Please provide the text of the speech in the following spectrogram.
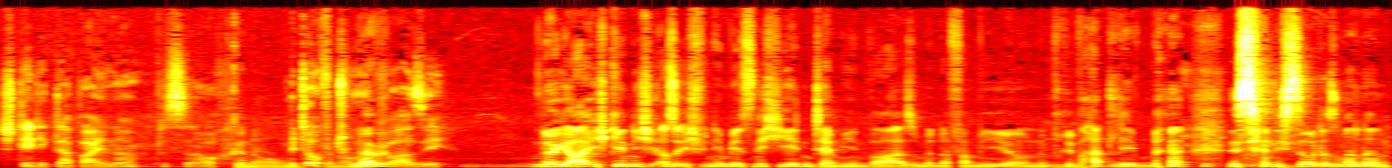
stetig dabei, ne? Bist dann auch genau, mit auf genau. Tour quasi. Naja, ich gehe nicht, also ich nehme jetzt nicht jeden Termin wahr. Also mit einer Familie und einem mhm. Privatleben ist ja nicht so, dass man dann,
